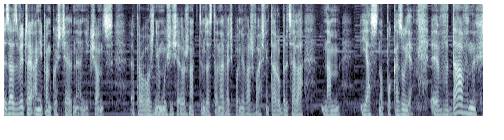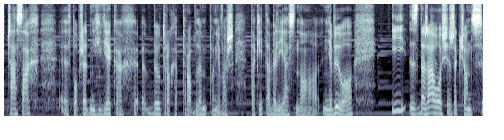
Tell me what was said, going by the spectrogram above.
zazwyczaj ani pan kościelny, ani ksiądz proboszcz nie musi się już nad tym zastanawiać, ponieważ właśnie ta rubrycela nam jasno pokazuje. W dawnych czasach, w poprzednich wiekach był trochę problem, ponieważ takiej tabeli jasno nie było i zdarzało się, że ksiądz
